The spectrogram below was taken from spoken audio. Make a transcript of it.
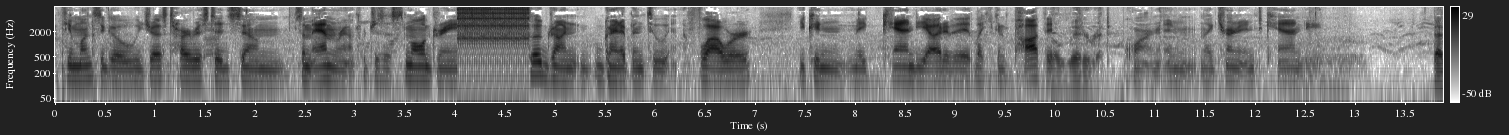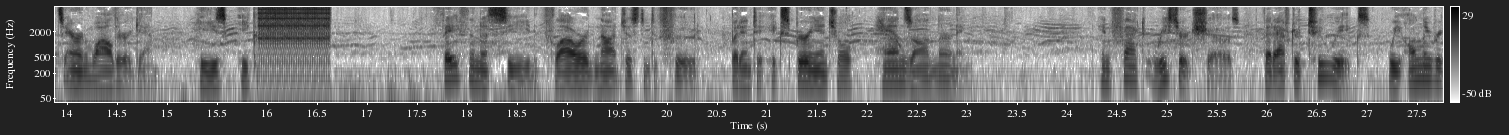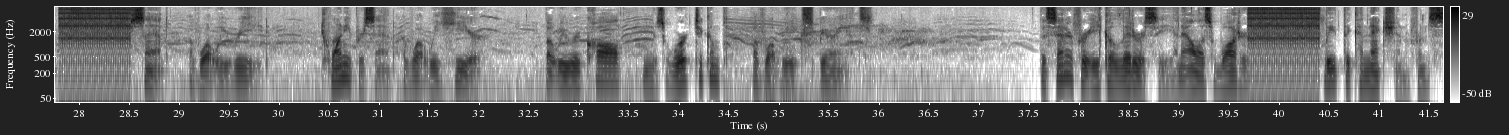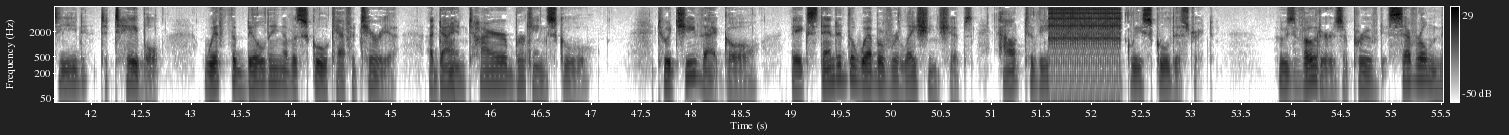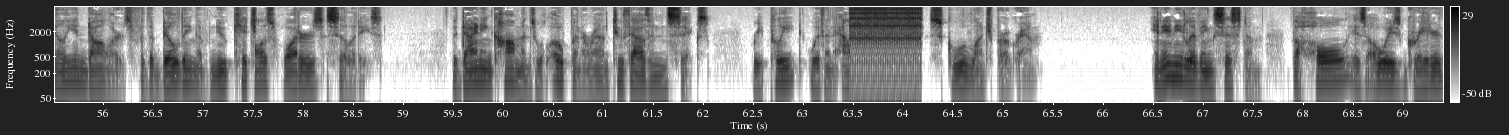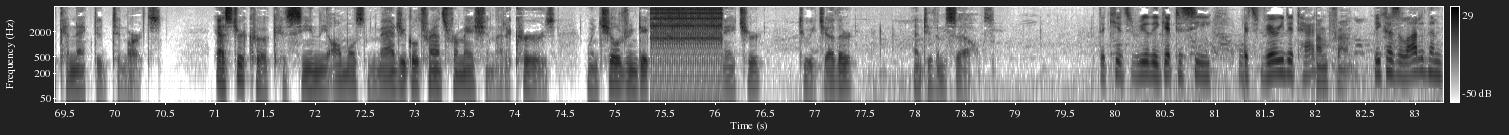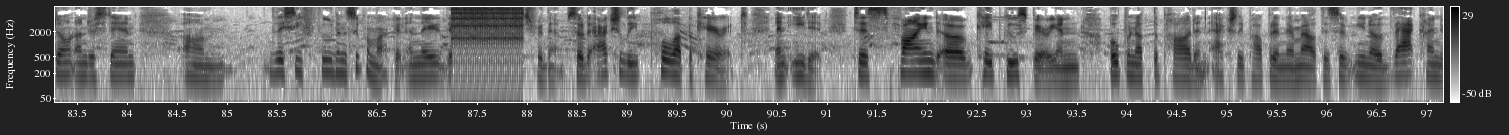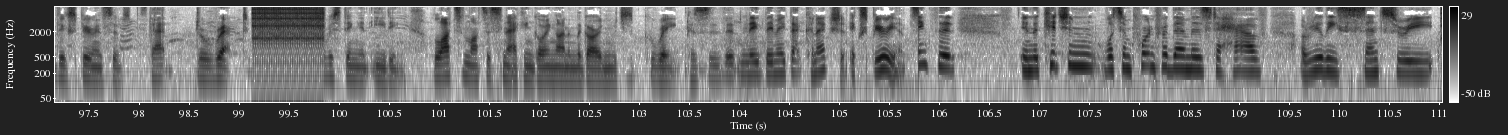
a few months ago, we just harvested some, some amaranth, which is a small grain. Could grind, grind up into flour you can make candy out of it. Like you can pop it, illiterate corn, and like turn it into candy. That's Aaron Wilder again. He's eco. Faith in a seed flowered not just into food, but into experiential, hands-on learning. In fact, research shows that after two weeks, we only recall percent of what we read, 20% of what we hear, but we recall and work to complete of what we experience. The Center for Ecoliteracy and Alice Waters complete the connection from seed to table with the building of a school cafeteria, a entire Burking school. To achieve that goal, they extended the web of relationships out to the Berkeley School District, whose voters approved several million dollars for the building of new kitchen Alice Waters facilities. The dining commons will open around 2006, replete with an school lunch program. In any living system, the whole is always greater connected to parts. Esther Cook has seen the almost magical transformation that occurs when children get nature, to each other, and to themselves. The kids really get to see where it's very detached from because a lot of them don't understand. Um, they see food in the supermarket and they, they for them. So to actually pull up a carrot and eat it, to find a Cape gooseberry and open up the pod and actually pop it in their mouth, is a, you know that kind of experience of that direct harvesting and eating. Lots and lots of snacking going on in the garden, which is great because they, make that connection experience. I think that in the kitchen, what's important for them is to have a really sensory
